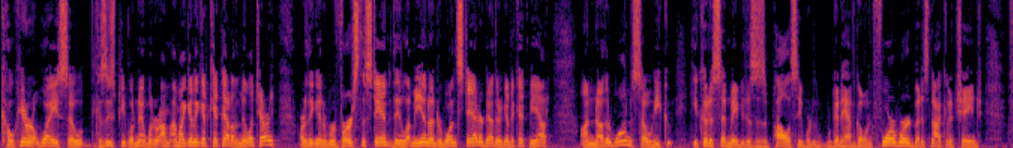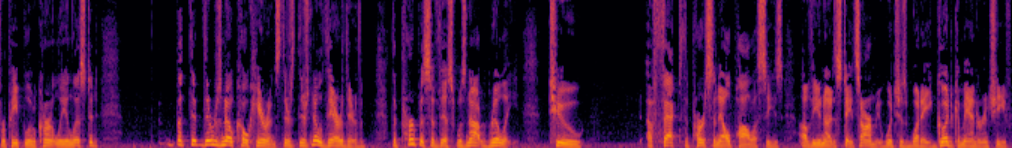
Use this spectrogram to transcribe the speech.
coherent way. So, because these people are now wondering, am, I going to get kicked out of the military? Are they going to reverse the standard? They let me in under one standard, now they're going to kick me out on another one. So he he could have said maybe this is a policy we're, we're going to have going forward, but it's not going to change for people who are currently enlisted. But th- there was no coherence. There's there's no there there. The the purpose of this was not really to affect the personnel policies of the United States Army, which is what a good commander in chief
